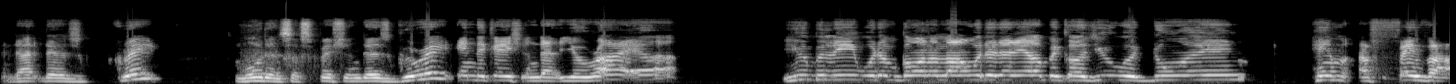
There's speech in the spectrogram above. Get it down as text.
that there's great more than suspicion, there's great indication that Uriah, you believe, would have gone along with it anyhow because you were doing him a favor.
